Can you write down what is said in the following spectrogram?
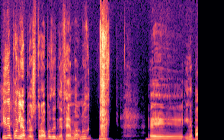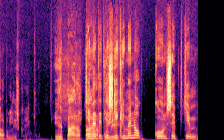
Είναι πολύ απλός τρόπος, δεν είναι θέμα. Ε, είναι πάρα πολύ δύσκολο. Είναι πάρα και πάρα ένα τέτοιο πολύ συγκεκριμένο concept και Το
